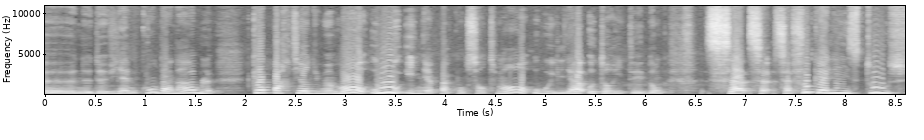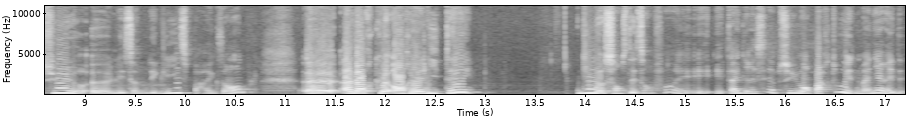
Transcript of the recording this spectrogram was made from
euh, ne deviennent condamnables qu'à partir du moment où il n'y a pas consentement, où il y a autorité. Donc ça focalise tout sur euh, les hommes d'église, par exemple, euh, alors qu'en réalité, l'innocence des enfants est, est- est agressée absolument partout et de manière, et de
